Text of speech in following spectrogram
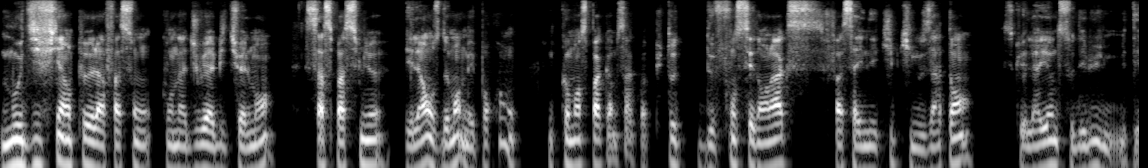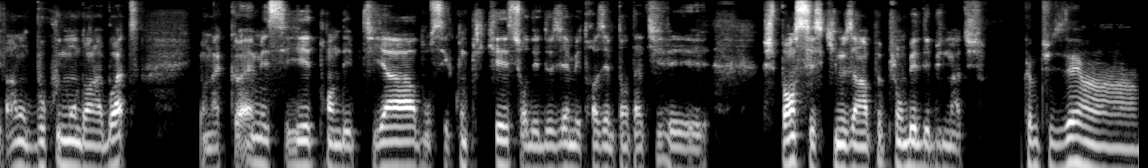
modifier un peu la façon qu'on a de jouer habituellement, ça se passe mieux. Et là, on se demande, mais pourquoi on ne commence pas comme ça, quoi? Plutôt de foncer dans l'axe face à une équipe qui nous attend. Parce que Lions, au début, mettait vraiment beaucoup de monde dans la boîte. On a quand même essayé de prendre des petits yards, on s'est compliqué sur des deuxième et troisième tentatives. Et je pense que c'est ce qui nous a un peu plombé le début de match. Comme tu disais, un,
